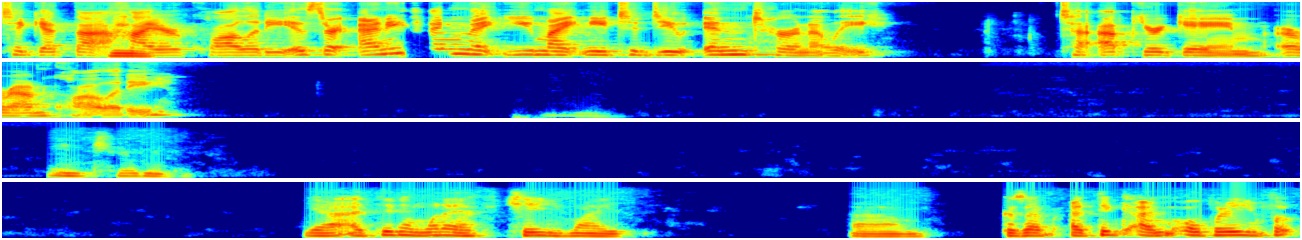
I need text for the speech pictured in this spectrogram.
to get that mm. higher quality. Is there anything that you might need to do internally to up your game around quality? Internally. Yeah, I think I'm gonna have to change my because um, I, I think I'm operating for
